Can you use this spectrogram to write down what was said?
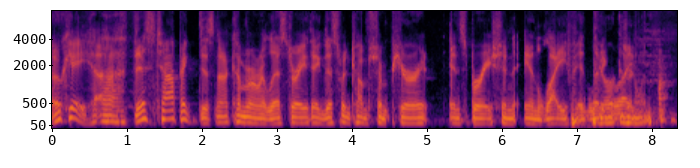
Okay, uh, this topic does not come from a list or anything. This one comes from pure inspiration in life and living Pure life. adrenaline.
